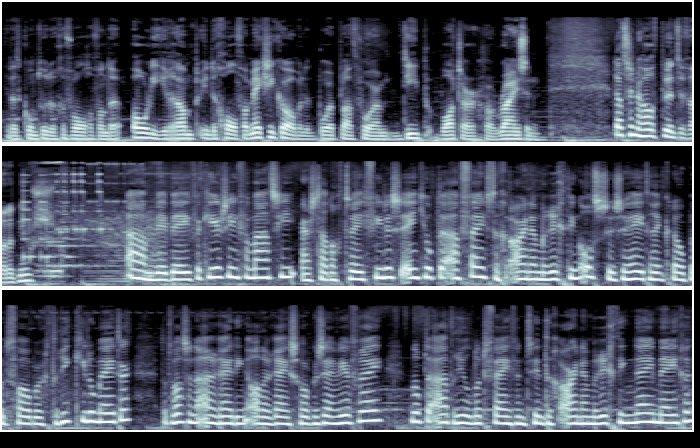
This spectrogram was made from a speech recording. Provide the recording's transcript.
En dat komt door de gevolgen van de olieramp in de Golf van Mexico... met het boorplatform Deepwater Horizon. Dat zijn de hoofdpunten van het nieuws. ANWB Verkeersinformatie. Er staan nog twee files. Eentje op de A50 Arnhem richting Os... tussen Heter en Knopend Valburg 3 kilometer. Dat was een aanrijding, alle rijstroken zijn weer vrij. En op de A325 Arnhem richting Nijmegen...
